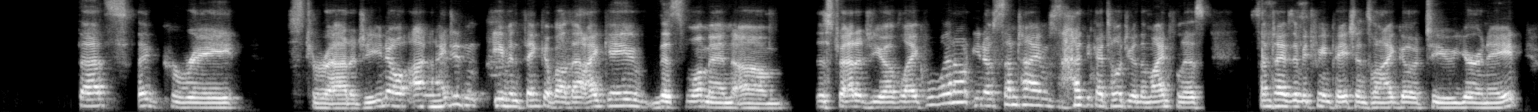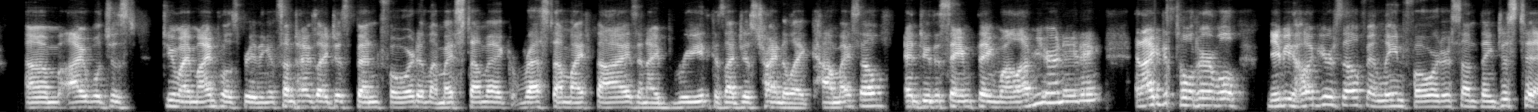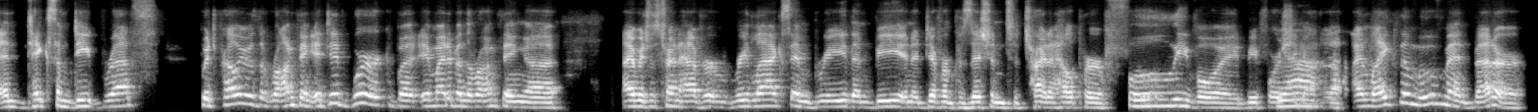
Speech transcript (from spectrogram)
That's a great strategy. You know, I, I mm-hmm. didn't even think about that. I gave this woman um, the strategy of like, well, why don't, you know, sometimes I think I told you in the mindfulness, sometimes in between patients when I go to urinate, um, I will just do my mindfulness breathing. And sometimes I just bend forward and let my stomach rest on my thighs and I breathe because I'm just trying to like calm myself and do the same thing while I'm urinating. And I just told her, well, maybe hug yourself and lean forward or something just to and take some deep breaths, which probably was the wrong thing. It did work, but it might have been the wrong thing. Uh, I was just trying to have her relax and breathe and be in a different position to try to help her fully void before yeah. she got up. I like the movement better.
